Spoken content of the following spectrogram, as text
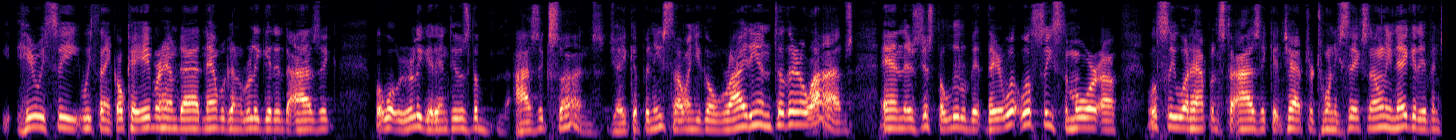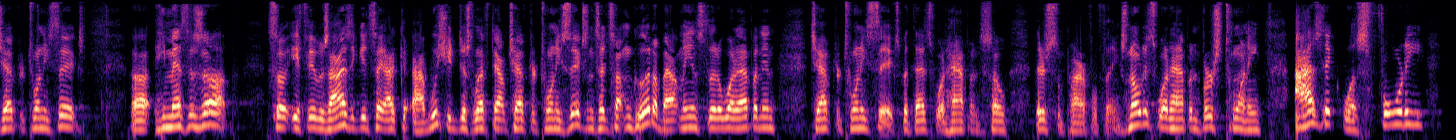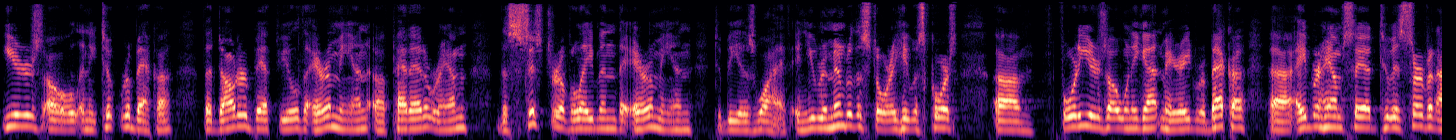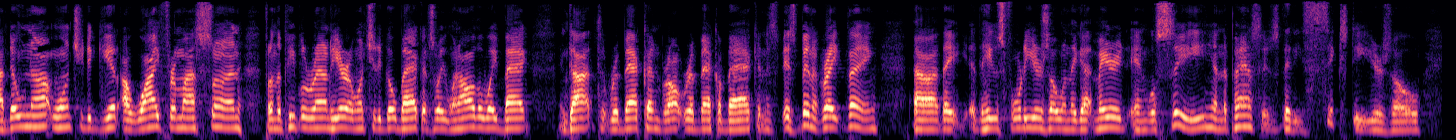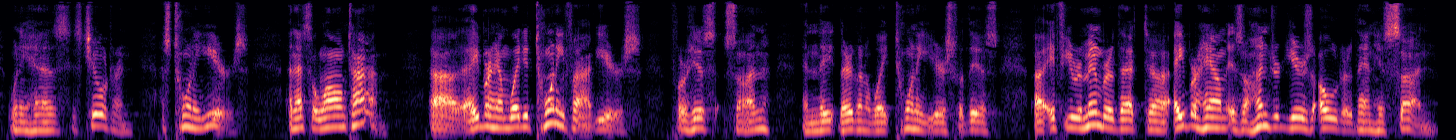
here we see, we think, okay, Abraham died. Now we're going to really get into Isaac. But what we really get into is the Isaac's sons, Jacob and Esau, and you go right into their lives. And there's just a little bit there. We'll, we'll see some more. Uh, we'll see what happens to Isaac in chapter 26. The only negative in chapter 26, uh, he messes up. So if it was Isaac, you'd say, I, I wish you'd just left out chapter 26 and said something good about me instead of what happened in chapter 26. But that's what happened. So there's some powerful things. Notice what happened. Verse 20. Isaac was 40 years old and he took Rebekah, the daughter of Bethuel, the Aramean of Padan Aram, the sister of Laban, the Aramean, to be his wife. And you remember the story. He was, of course, um, 40 years old when he got married. Rebekah, uh, Abraham said to his servant, I do not want you to get a wife for my son from the people around here. I want you to go back. And so he went all the way back and got Rebecca and brought Rebecca back. And it's, it's been a great thing. Uh, they, he was 40 years old when they got married. And we'll see in the passage that he's 60 years old when he has his children. That's 20 years. And that's a long time. Uh, Abraham waited 25 years for his son, and they, they're going to wait 20 years for this. Uh, if you remember that uh, Abraham is 100 years older than his son.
